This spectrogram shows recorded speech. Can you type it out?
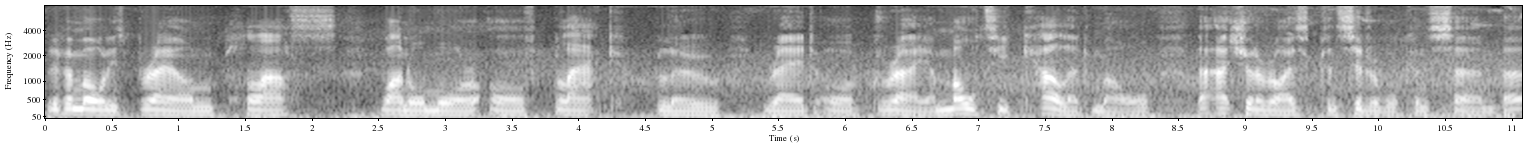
But if a mole is brown plus one or more of black, blue, red or grey, a multicoloured mole, that should arise considerable concern. Uh,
